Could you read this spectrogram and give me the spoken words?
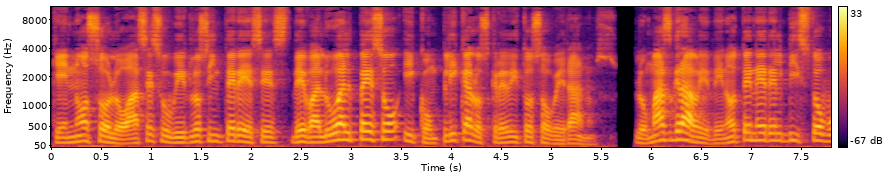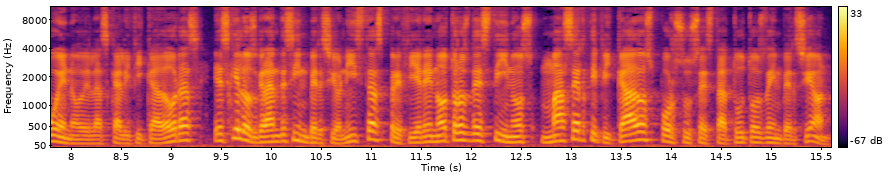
que no solo hace subir los intereses, devalúa el peso y complica los créditos soberanos. Lo más grave de no tener el visto bueno de las calificadoras es que los grandes inversionistas prefieren otros destinos más certificados por sus estatutos de inversión.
